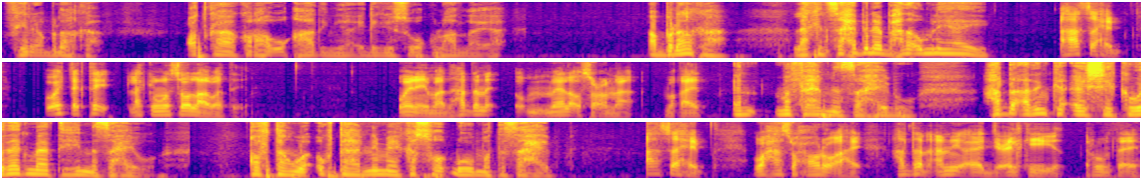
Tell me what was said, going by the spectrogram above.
fiir abadhalka codkaaga kor ha u qaadin yaa dhegeyso waa kula hadlaya abadhalka laakiin saaxiib inay baxdaa umleeyahay ha saaxiib way tagtay laakiin way soo laabatay. Wayna imaaday haddana meela u soconaa maqaayad ma fahmin saaxiibow. Hadda adinka ay sheeko wadaag maa tihiinna saaxiibow. Qoftan waa ogtahay nimay ka soo dhuumata saaxiib ah saaxiib waxaas wax hore u ahay. Haddana ani jecelkayga runta eh.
